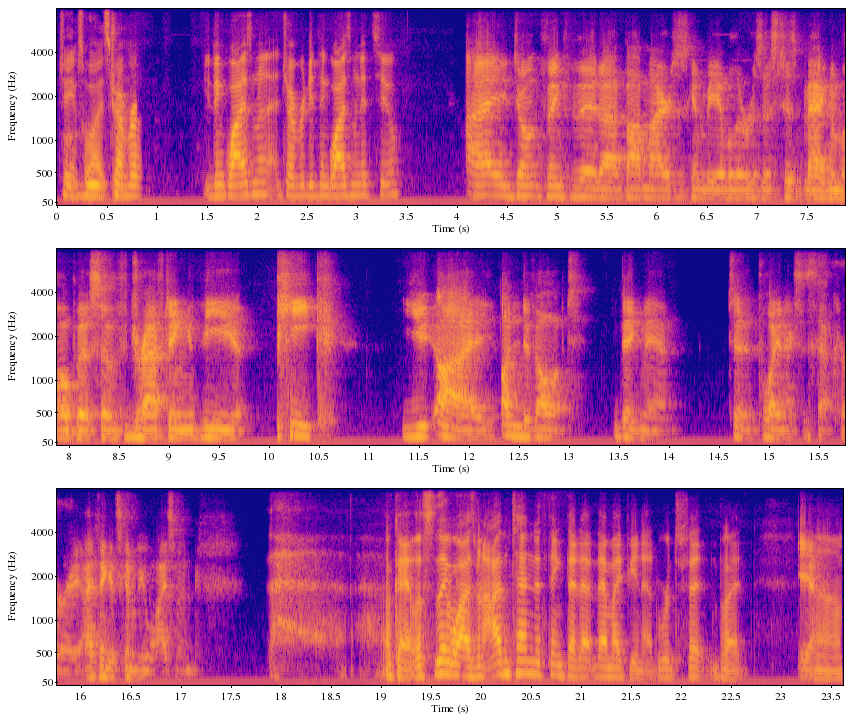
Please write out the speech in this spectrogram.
James Wiseman. Trevor, you think Wiseman? Trevor, do you think Wiseman at two? I don't think that uh, Bob Myers is going to be able to resist his magnum opus of drafting the peak, uh, undeveloped big man to play next to Steph Curry. I think it's going to be Wiseman. Okay, let's say Wiseman. I tend to think that that might be an Edwards fit, but yeah, um,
